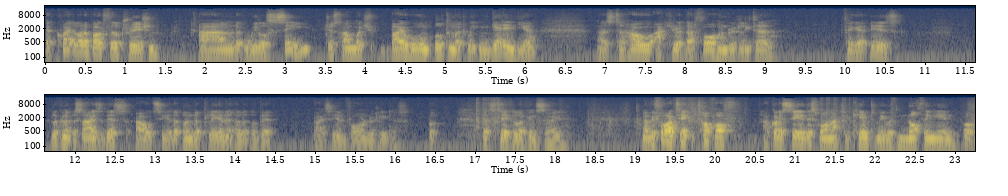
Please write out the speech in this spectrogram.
uh, quite a lot about filtration and we'll see just how much Biohome Ultimate we can get in here as to how accurate that 400 litre figure is. Looking at the size of this, I would say they're underplaying it a little bit by saying 400 litres. But let's take a look inside. Now before I take the top off, I've got to say this one actually came to me with nothing in. Oh,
